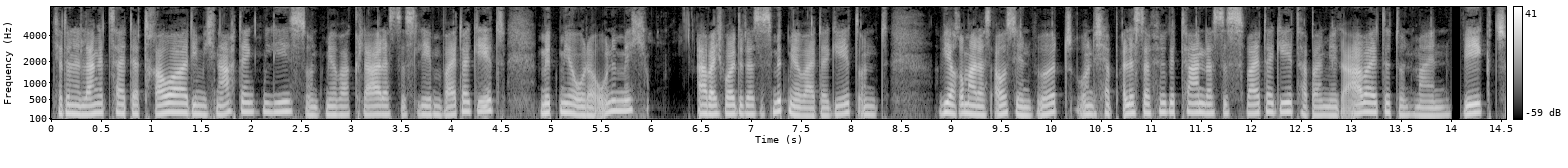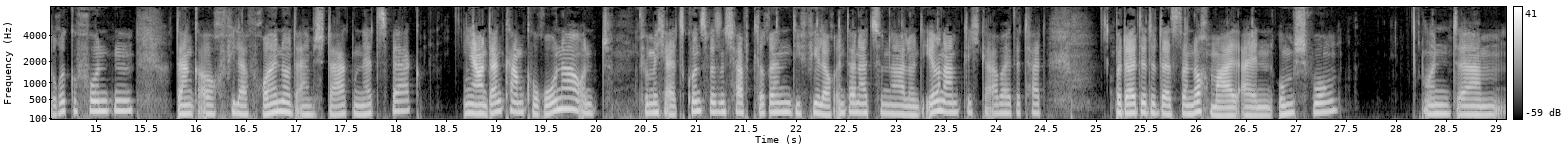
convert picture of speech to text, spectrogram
Ich hatte eine lange Zeit der Trauer, die mich nachdenken ließ und mir war klar, dass das Leben weitergeht, mit mir oder ohne mich. Aber ich wollte, dass es mit mir weitergeht und wie auch immer das aussehen wird. Und ich habe alles dafür getan, dass es weitergeht, habe an mir gearbeitet und meinen Weg zurückgefunden, dank auch vieler Freunde und einem starken Netzwerk. Ja, und dann kam Corona und für mich als Kunstwissenschaftlerin, die viel auch international und ehrenamtlich gearbeitet hat, bedeutete das dann nochmal einen Umschwung. Und ähm,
